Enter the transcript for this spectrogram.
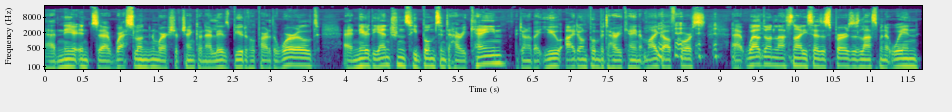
uh, near into uh, West London, where Shevchenko now lives. Beautiful part of the world. Uh, near the entrance, he bumps into Harry Kane. I don't know about you. I don't bump into Harry Kane at my golf course. Uh, well done last night, he says. A Spurs' last minute win.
